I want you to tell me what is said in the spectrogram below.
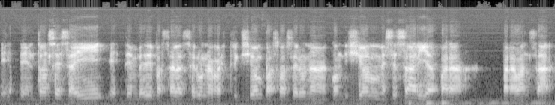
Este, entonces ahí, este, en vez de pasar a ser una restricción, pasó a ser una condición necesaria para, para avanzar.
